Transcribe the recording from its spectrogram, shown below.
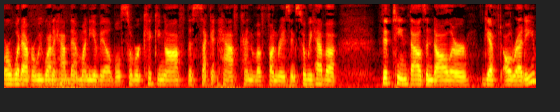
or whatever. We want to have that money available. So we're kicking off the second half kind of a fundraising. So we have a $15,000 gift already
